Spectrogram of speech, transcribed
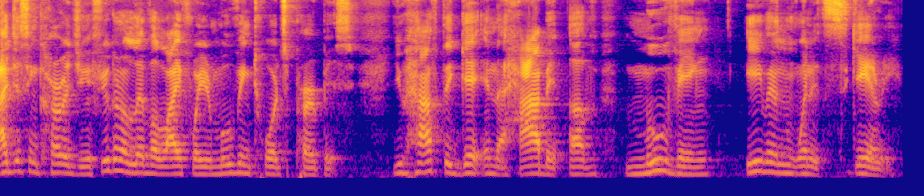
I just encourage you if you're going to live a life where you're moving towards purpose, you have to get in the habit of moving even when it's scary,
